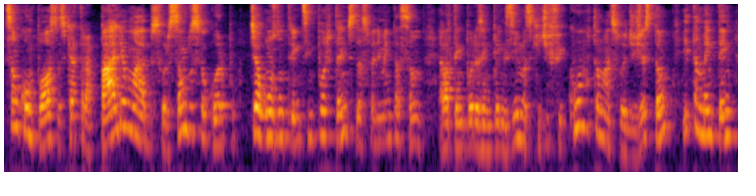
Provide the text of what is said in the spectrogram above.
são compostos que atrapalham a absorção do seu corpo de alguns nutrientes importantes da sua alimentação. Ela tem, por exemplo, enzimas que dificultam a sua digestão e também tem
